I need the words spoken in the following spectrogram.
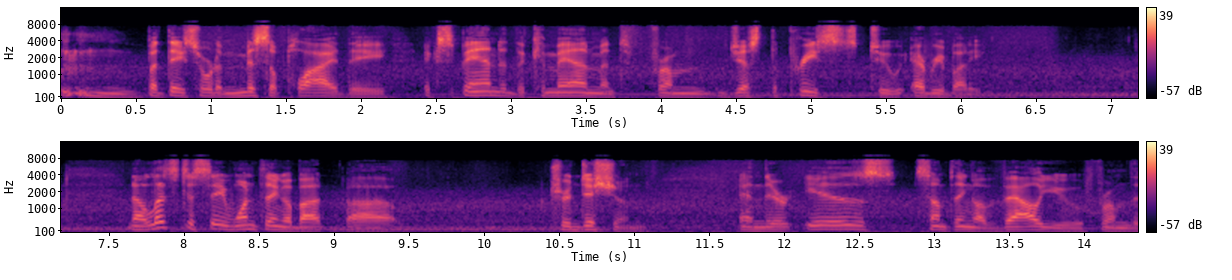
but they sort of misapplied. They expanded the commandment from just the priests to everybody. Now, let's just say one thing about uh, tradition and there is something of value from the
